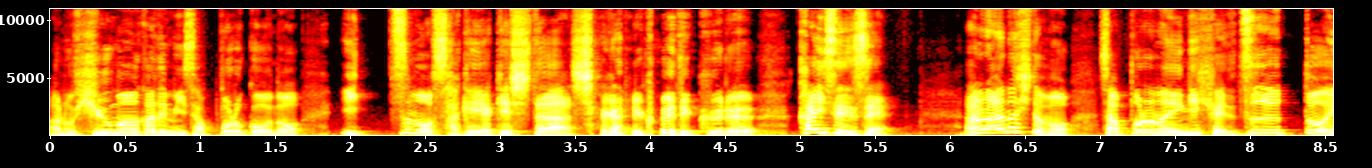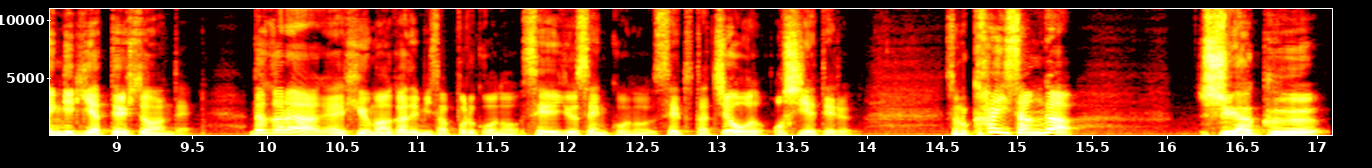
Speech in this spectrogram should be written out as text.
あのヒューマンアカデミー札幌校のいっつも酒焼けしたしゃがれ声で来る甲斐先生。あのあの人も札幌の演劇界でずっと演劇やってる人なんで。だからヒューマンアカデミー札幌校の声優専攻の生徒たちを教えてる。その甲斐さんが主役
